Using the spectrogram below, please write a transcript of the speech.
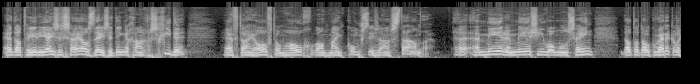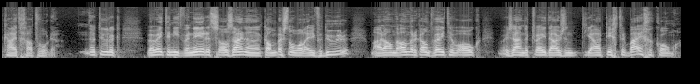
hè, dat de Heer Jezus zei, als deze dingen gaan geschieden, heft dan je hoofd omhoog, want mijn komst is aanstaande. Hè. En meer en meer zien we om ons heen dat dat ook werkelijkheid gaat worden. Natuurlijk, we weten niet wanneer het zal zijn en het kan best nog wel even duren. Maar aan de andere kant weten we ook, we zijn er 2000 jaar dichterbij gekomen.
